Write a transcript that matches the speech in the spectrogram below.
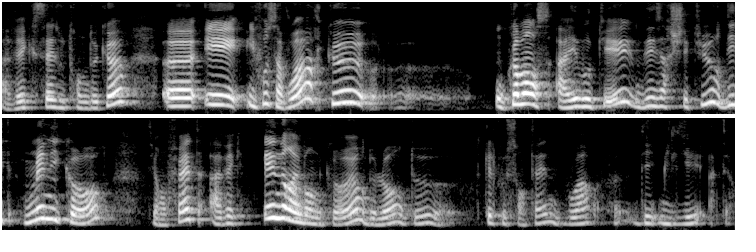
avec 16 ou 32 cœurs et il faut savoir que on commence à évoquer des architectures dites many core, c'est-à-dire en fait avec énormément de cœurs de l'ordre de quelques centaines, voire euh, des milliers à terme.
